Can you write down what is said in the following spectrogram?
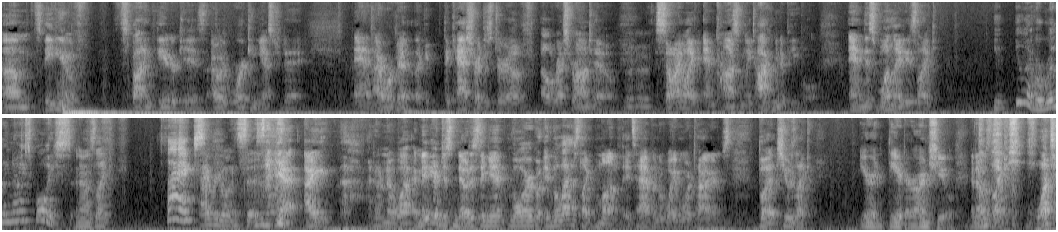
Um, speaking of spotting theater kids, I was working yesterday, and I work at like the cash register of El Restauranto. Mhm. So I like am constantly talking to people, and this one lady's like, "You you have a really nice voice," and I was like, "Thanks." Everyone says that. yeah, I I don't know why. Maybe I'm just noticing it more, but in the last like month, it's happened way more times. But she was like, "You're in theater, aren't you?" And I was like, "What?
